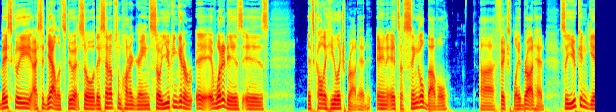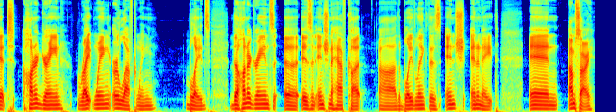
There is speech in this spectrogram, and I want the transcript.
basically, I said, yeah, let's do it. So they sent up some hunter grains. So you can get a, what it is, is it's called a Helix broadhead, and it's a single bevel uh, fixed blade broadhead. So you can get 100 grain right wing or left wing blades. The 100 grains uh, is an inch and a half cut. Uh, the blade length is inch and an eighth and I'm sorry,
